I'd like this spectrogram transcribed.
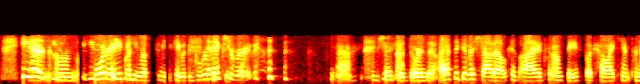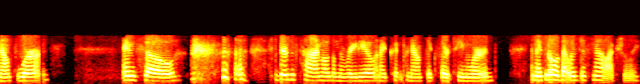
he and, is. He's, um, he's more than anything, he loves to communicate with a group an of extrovert. Yeah, I'm sure He's he not- adores it. I have to give a shout out because I put on Facebook how I can't pronounce words, and so there's this time I was on the radio and I couldn't pronounce like 13 words, and I said, "Oh, that was just now, actually."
